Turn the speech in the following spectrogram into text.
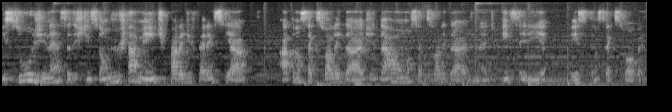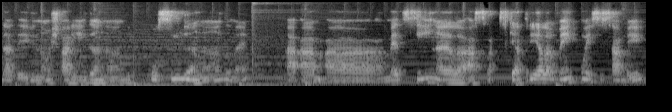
E surge nessa né, distinção justamente para diferenciar a transexualidade da homossexualidade, né? De quem seria esse transexual verdadeiro não estaria enganando ou se enganando, né? A, a, a medicina, ela, a psiquiatria, ela vem com esse saber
